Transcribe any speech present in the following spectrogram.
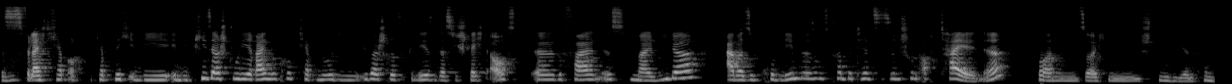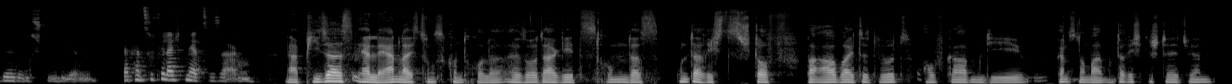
Das ist vielleicht, ich habe auch, ich habe nicht in die, in die PISA-Studie reingeguckt, ich habe nur die Überschrift gelesen, dass sie schlecht ausgefallen ist, mal wieder. Aber so Problemlösungskompetenzen sind schon auch Teil, ne? Von solchen Studien, von Bildungsstudien. Da kannst du vielleicht mehr zu sagen. Na, PISA ist eher Lernleistungskontrolle. Also da geht es darum, dass Unterrichtsstoff bearbeitet wird, Aufgaben, die ganz normal im Unterricht gestellt werden.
